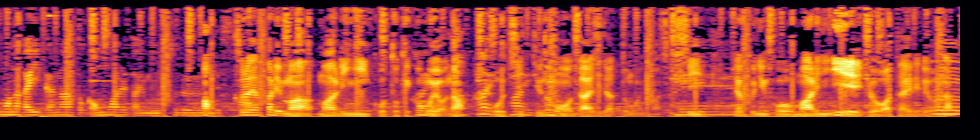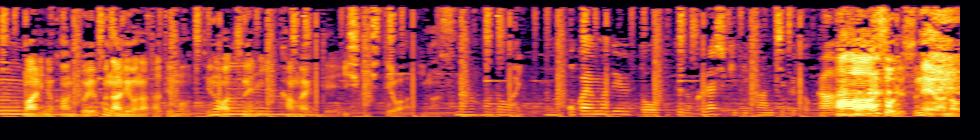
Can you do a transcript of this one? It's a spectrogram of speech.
ものがいいかなとか思われたりもするんですか？それはやっぱり、ま、周りにこう溶け込むようなお家っていうのも大事だと思いますし、はいはい、逆にこう周りにいい影響を与えれるような周りの環境が良くなるような建物っていうのは常に考えて意識してはいます。なるほど、はい、岡山でいうと例えば倉敷美観地区とか。あそうですね。あの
